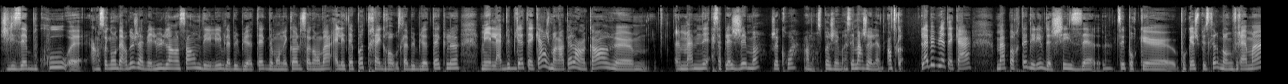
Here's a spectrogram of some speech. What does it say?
je lisais beaucoup. Euh, en secondaire 2, j'avais lu l'ensemble des livres de la bibliothèque de mon école secondaire. Elle était pas très grosse, la bibliothèque, là. Mais la bibliothécaire, je me rappelle encore, euh, m'amenait, elle s'appelait Gemma, je crois. Ah non, c'est pas Gemma, c'est Marjolaine. En tout cas, la bibliothécaire m'apportait des livres de chez elle, tu sais, pour que pour que je puisse lire. Donc vraiment,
